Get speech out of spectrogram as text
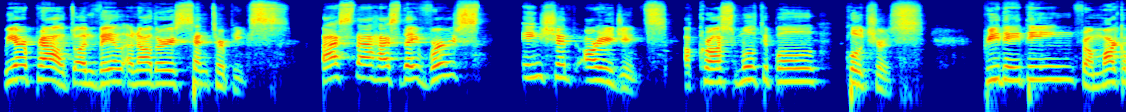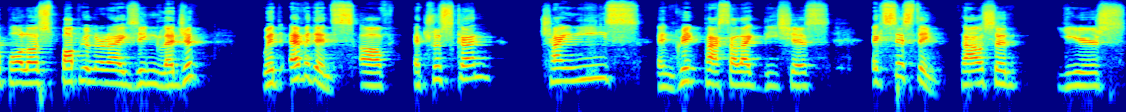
we are proud to unveil another centerpiece. Pasta has diverse ancient origins across multiple cultures, predating from Marco Polo's popularizing legend with evidence of Etruscan, Chinese, and Greek pasta-like dishes existing thousand years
